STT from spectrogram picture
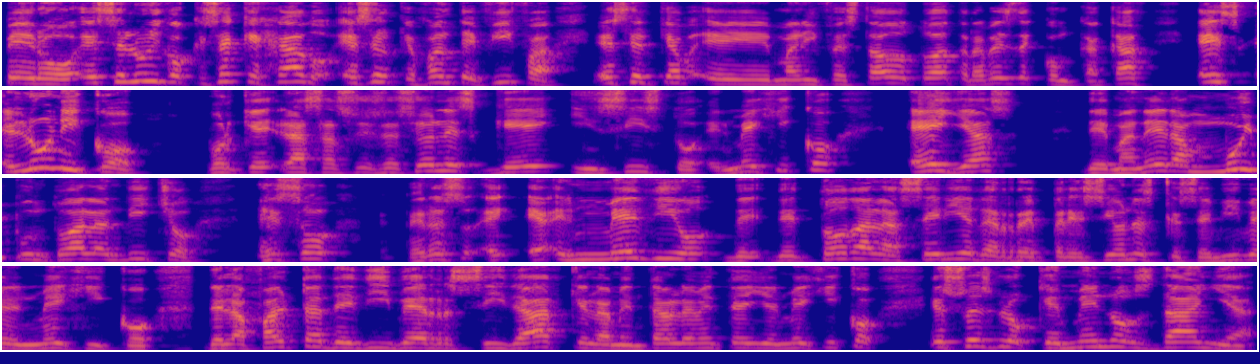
pero es el único que se ha quejado, es el que fue ante FIFA, es el que ha eh, manifestado todo a través de CONCACAF, es el único, porque las asociaciones gay, insisto, en México, ellas de manera muy puntual han dicho, eso pero es eh, eh, en medio de, toda la serie de represiones que se vive en México, de la falta de diversidad que lamentablemente hay en México, eso es lo que menos daña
